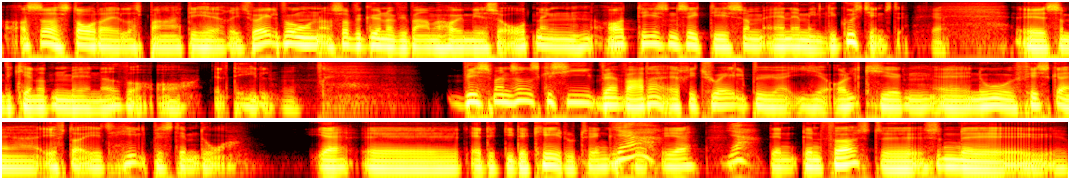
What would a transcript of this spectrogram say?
og så står der ellers bare det her ritualbogen, og så begynder vi bare med højmesseordningen, og det er sådan set det, som er en almindelig gudstjeneste, ja. øh, som vi kender den med nadver og alt det hele. Mm. Hvis man sådan skal sige, hvad var der af ritualbøger i Oldkirken? Øh, nu fisker jeg efter et helt bestemt ord. Ja, øh, er det Didaké, du tænker ja. på? Ja. ja. Den, den første øh, sådan, øh,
